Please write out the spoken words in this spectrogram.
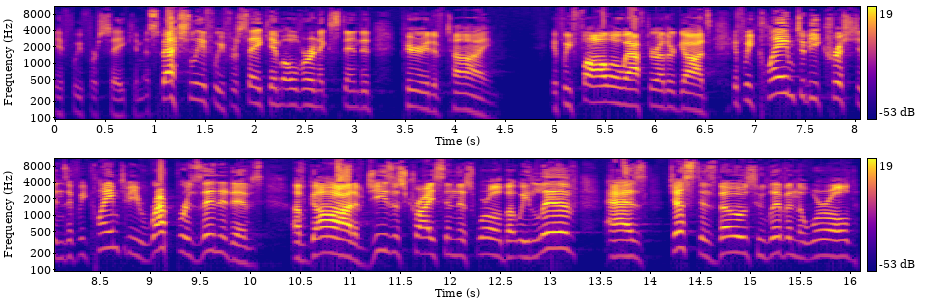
if we forsake him, especially if we forsake him over an extended period of time. If we follow after other gods, if we claim to be Christians, if we claim to be representatives of God, of Jesus Christ in this world, but we live as just as those who live in the world,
